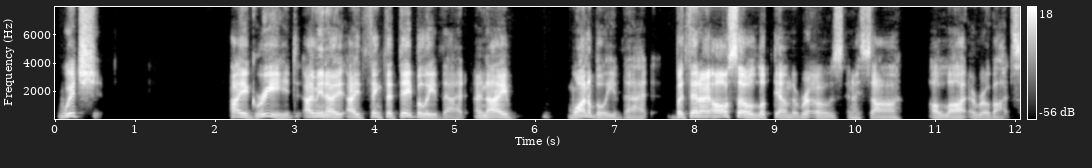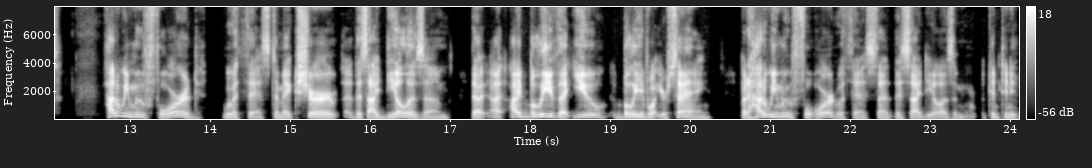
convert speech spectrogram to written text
Which I agreed. I mean, I I think that they believe that, and I want to believe that. But then I also looked down the rows and I saw a lot of robots. How do we move forward with this to make sure uh, this idealism that I, I, believe that you believe what you're saying, but how do we move forward with this that this idealism continues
